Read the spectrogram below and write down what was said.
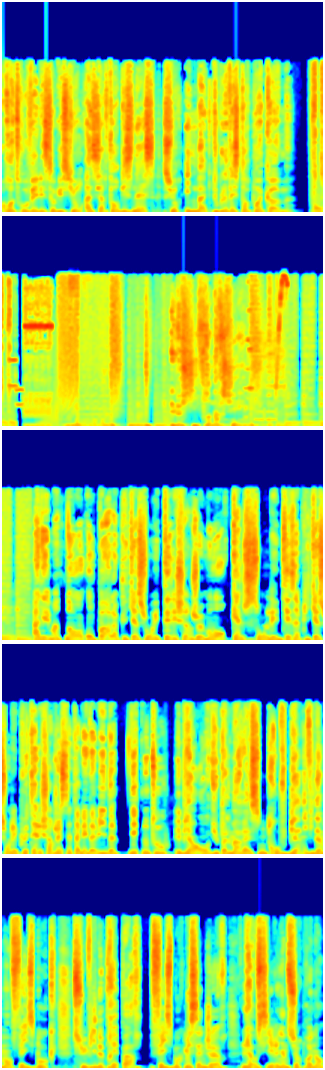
Retrouvez les solutions Acer for Business sur inmacwstore.com. Le chiffre marché. Allez, maintenant, on parle applications et téléchargements. Quelles sont les 10 applications les plus téléchargées cette année, David? Dites-nous tout. Eh bien, en haut du palmarès, on trouve bien évidemment Facebook, suivi de près par Facebook Messenger. Là aussi, rien de surprenant.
